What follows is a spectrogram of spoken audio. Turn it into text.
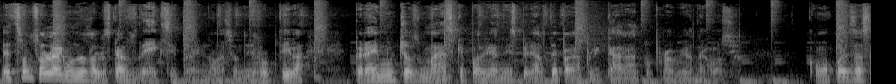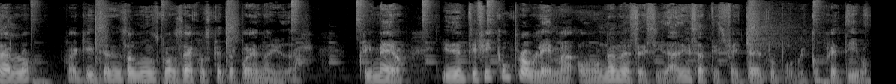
Estos son solo algunos de los casos de éxito de innovación disruptiva, pero hay muchos más que podrían inspirarte para aplicar a tu propio negocio. ¿Cómo puedes hacerlo? Aquí tienes algunos consejos que te pueden ayudar. Primero, identifica un problema o una necesidad insatisfecha de tu público objetivo.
